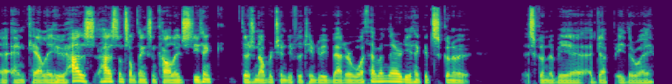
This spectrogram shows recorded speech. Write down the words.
uh, and Kelly who has has done some things in college. Do you think there's an opportunity for the team to be better with him in there? Do you think it's gonna it's going to be a, a dip either way?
